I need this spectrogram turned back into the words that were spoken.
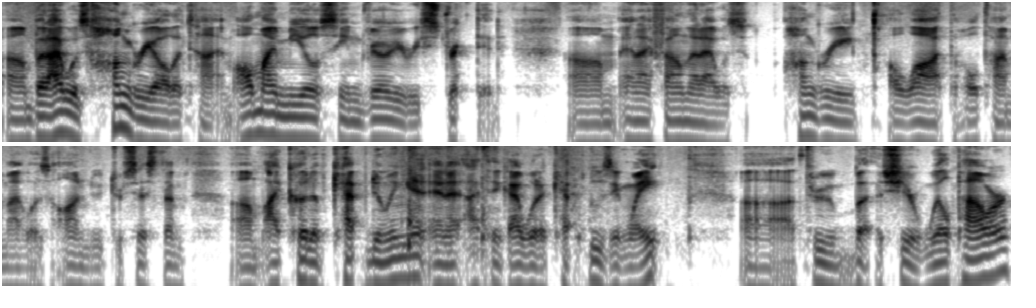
Um, but I was hungry all the time. All my meals seemed very restricted, um, and I found that I was hungry a lot the whole time I was on Nutrisystem. Um, I could have kept doing it, and I think I would have kept losing weight uh, through sheer willpower.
